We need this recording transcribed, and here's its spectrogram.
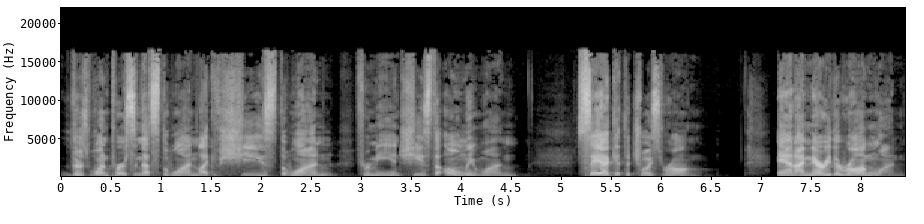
there's one person that's the one, like if she's the one for me and she's the only one, say I get the choice wrong and I marry the wrong one.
